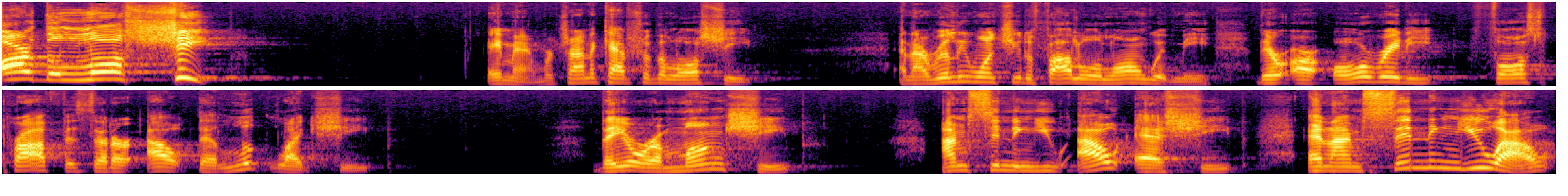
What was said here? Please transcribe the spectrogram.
are the lost sheep. Amen. We're trying to capture the lost sheep. And I really want you to follow along with me. There are already false prophets that are out that look like sheep. They are among sheep. I'm sending you out as sheep, and I'm sending you out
